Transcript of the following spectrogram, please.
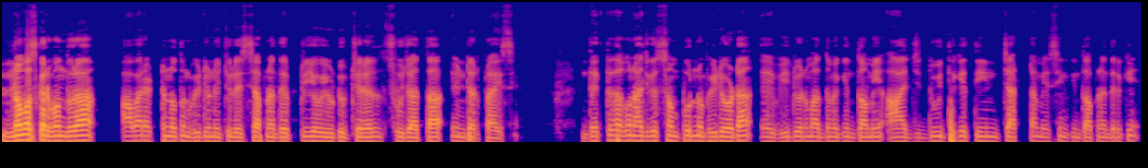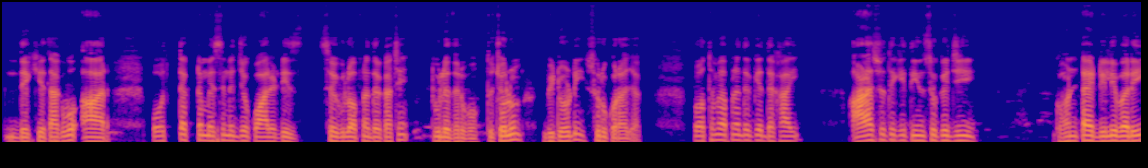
নমস্কার বন্ধুরা, আবার একটা নতুন ভিডিও নিয়ে চলে এসেছি আপনাদের প্রিয় ইউটিউব চ্যানেল সুজাতা এন্টারপ্রাইজ দেখতে থাকুন আজকের সম্পূর্ণ ভিডিওটা এই ভিডিওর মাধ্যমে কিন্তু আমি আজ দুই থেকে তিন চারটা মেশিন কিন্তু আপনাদেরকে দেখিয়ে থাকব আর প্রত্যেকটা মেশিনের যে কোয়ালিটিস সেগুলো আপনাদের কাছে তুলে ধরবো। তো চলুন ভিডিওটি শুরু করা যাক। প্রথমে আপনাদেরকে দেখাই, আড়াইশো থেকে তিনশো কেজি ঘন্টায় ডেলিভারি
